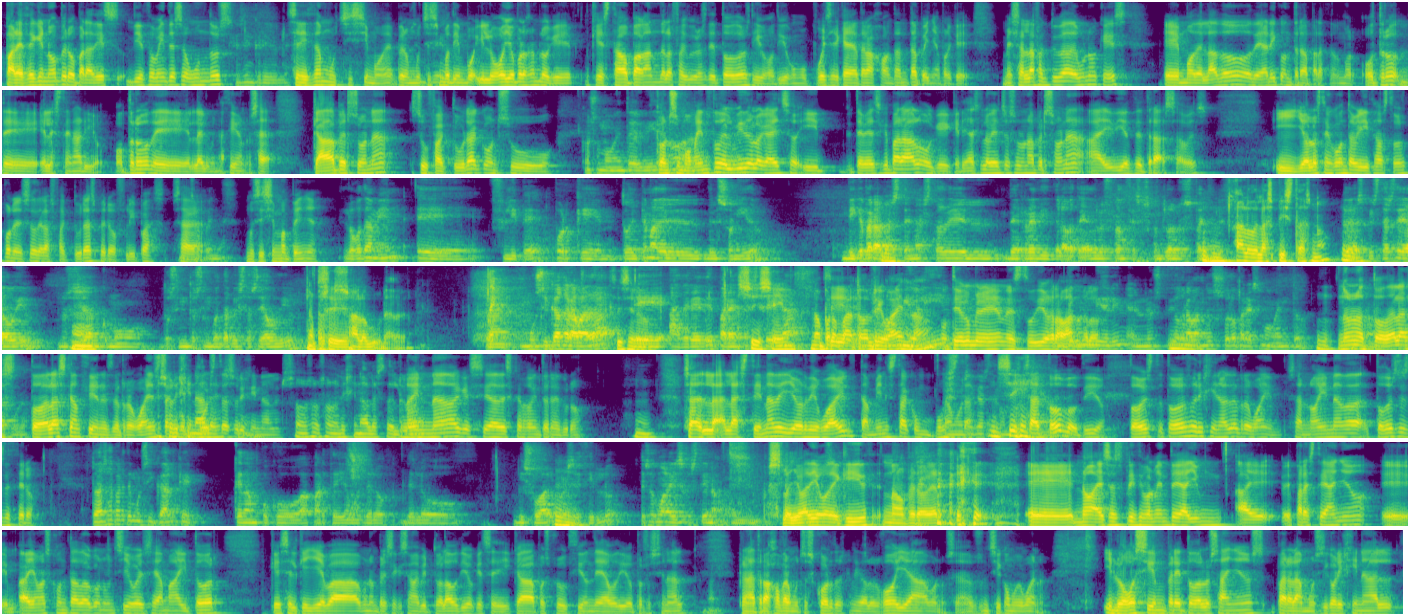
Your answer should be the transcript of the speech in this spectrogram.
parece que no, pero para 10, 10 o 20 segundos Es increíble. se necesita muchísimo, ¿eh? pero muchísimo tiempo. Y luego yo, por ejemplo, que, que he estado pagando las facturas de todos, digo, tío, ¿cómo puede ser que haya trabajado en tanta peña? Porque me sale la factura de uno que es eh, modelado de Ari contra Paracetamol, otro del escenario, otro de la iluminación. O sea, cada persona su factura con su, Con su momento del vídeo. con ¿no? su momento del vídeo lo que ha hecho y te ves que para algo que creías que lo había hecho solo una persona, hay 10 detrás, ¿sabes? Y yo los tengo contabilizados todos por eso de las facturas, pero flipas. O sea, Mucha peña. muchísima peña. Luego también eh, flipé porque todo el tema del, del sonido, vi que para Mm. la escena esta del, de Reddit, de la batalla de los franceses contra los españoles, Ah, lo de las pistas, ¿no? de las pistas de audio, no sé si eran como 250 pistas de audio, No, pero Sí. es una locura, bro. Música grabada Sí, sí, no. eh, adrede para esa Sí, sí. escena. No, pero Sí, para todo el con rewind, ¿no? violín. Un tío que me venía en un estudio con grabándolo. un violín en un estudio grabando solo para ese momento. No, no, Una todas las, todas las canciones del Rewind Es están originales. compuestas sí. originales. Son, son, son originales del No hay rewind. nada que sea descargado de internet, bro. Mm. O sea, la, la escena de Jordi Wild también está compuesta. música está Sí. O sea, todo, tío. Todo es, todo es original del Rewind. O sea, no hay nada, todo es desde cero. Toda esa parte musical que queda un poco aparte, digamos, de lo, de lo visual, por Mm. así decirlo, ¿eso cómo lo habéis gestionado? Pues lo lleva Diego de Kid. No, pero a ver. Eh, no, eso es principalmente. Hay un, hay- para este año eh, habíamos contado con un chico que se llama Aitor, que es el que lleva una empresa que se llama Virtual Audio, que se dedica a postproducción de audio profesional. Pero ha trabajado para muchos cortos, que han ido a los Goya. Bueno, o sea, es un chico muy bueno. Y luego siempre, todos los años, para la música original.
